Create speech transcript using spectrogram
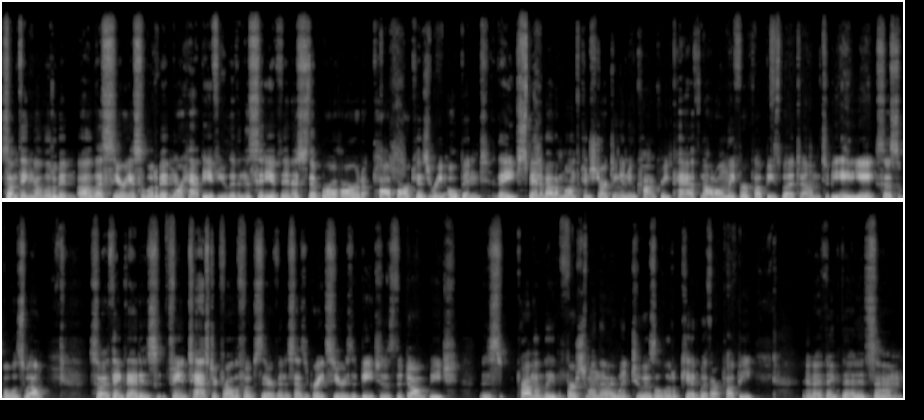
Something a little bit uh, less serious, a little bit more happy. If you live in the city of Venice, the Brohard Paw Park has reopened. They spent about a month constructing a new concrete path, not only for puppies, but um, to be ADA accessible as well. So I think that is fantastic for all the folks there. Venice has a great series of beaches. The Dog Beach is probably the first one that I went to as a little kid with our puppy. And I think that it's um,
